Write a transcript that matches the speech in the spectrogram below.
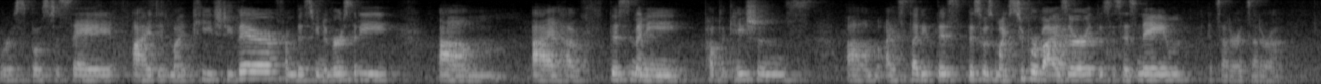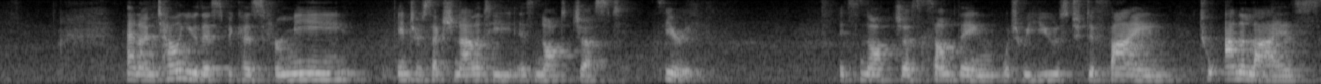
We're supposed to say, I did my PhD there from this university, um, I have this many publications, um, I studied this, this was my supervisor, this is his name, etc., etc. And I'm telling you this because for me, intersectionality is not just theory. It's not just something which we use to define, to analyze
